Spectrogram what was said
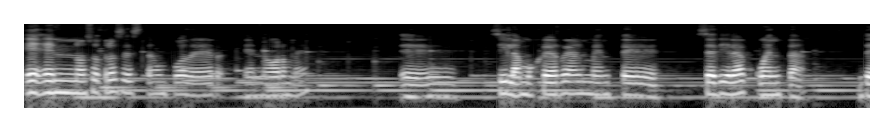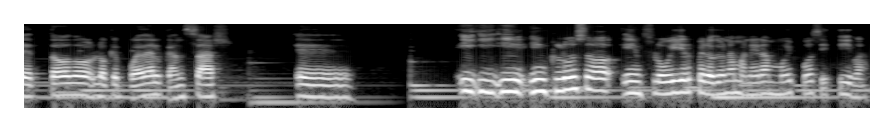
E, en nosotros está un poder enorme eh, si la mujer realmente se diera cuenta de todo lo que puede alcanzar eh, y, incluso influir, pero de una manera muy positiva,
